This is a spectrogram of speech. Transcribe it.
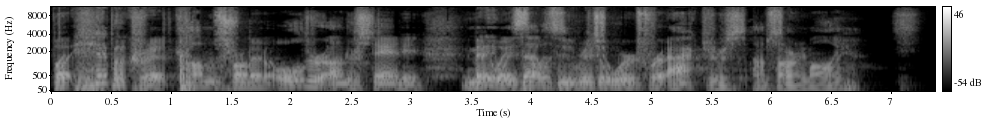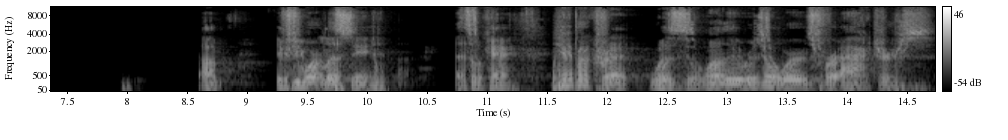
But hypocrite comes from an older understanding. In many ways, that was the original word for actors. I'm sorry, Molly. Um, if you weren't listening, that's okay. Hypocrite was one of the original words for actors.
